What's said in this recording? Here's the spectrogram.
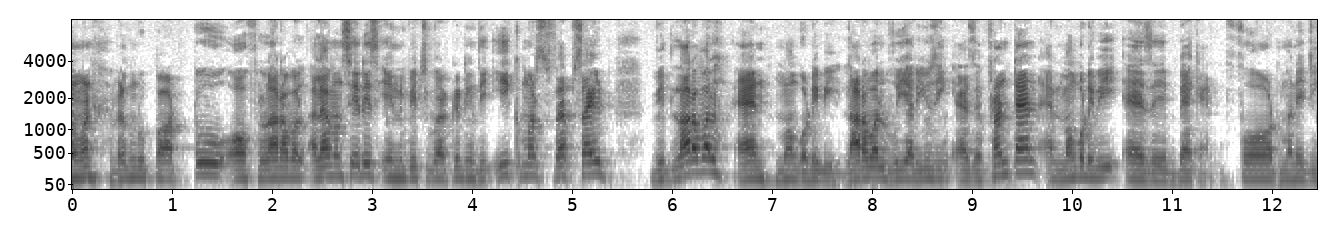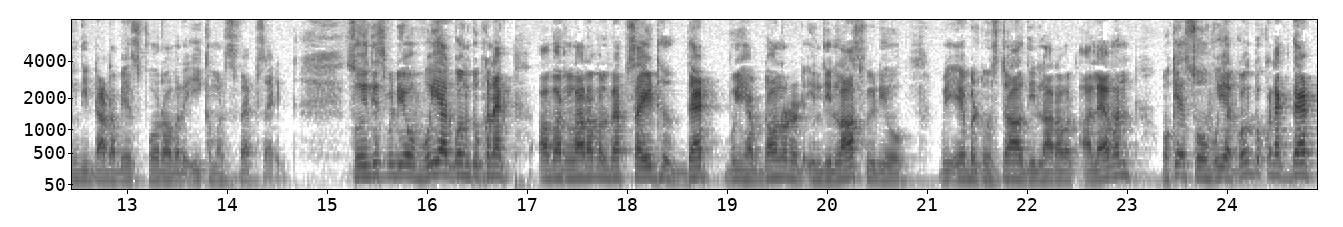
everyone, welcome to part 2 of Laravel 11 series in which we are creating the e-commerce website with Laravel and MongoDB. Laravel we are using as a front end and MongoDB as a back end for managing the database for our e-commerce website. So in this video we are going to connect our Laravel website that we have downloaded in the last video. We able to install the Laravel 11. Okay, so we are going to connect that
